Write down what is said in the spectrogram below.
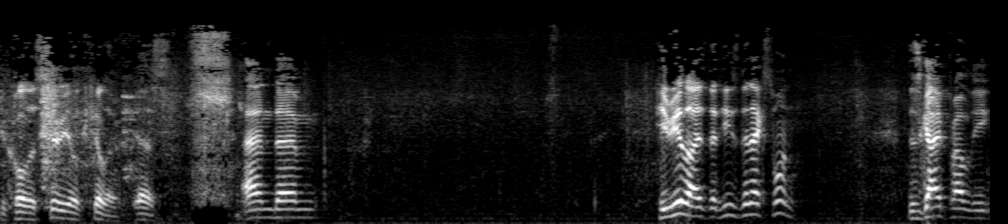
You call a serial killer, yes. And um, he realized that he's the next one. This guy probably,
